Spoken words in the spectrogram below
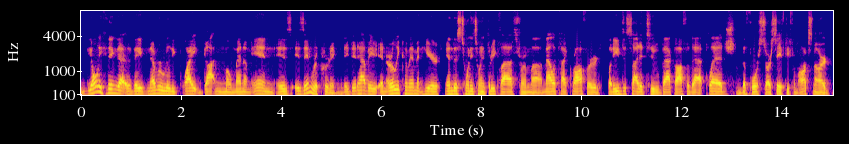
The only thing that they've never really quite gotten momentum in is, is in recruiting. They did have a, an early commitment here in this 2023 class from uh, Malachi Crawford, but he decided to back off of that pledge, the four star safety from Oxnard.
